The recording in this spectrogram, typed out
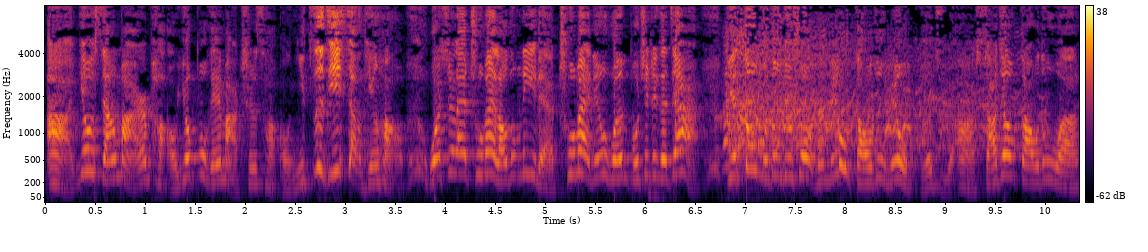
啊，又想马儿跑，又不给马吃草，你自己想挺好。我是来出卖劳动力的，出卖灵魂不是这个价。别动不动就说我们没有高度，没有格局啊！啥叫高度啊？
